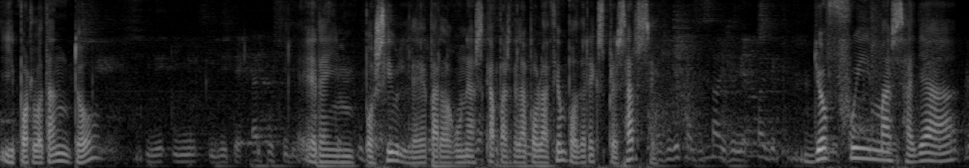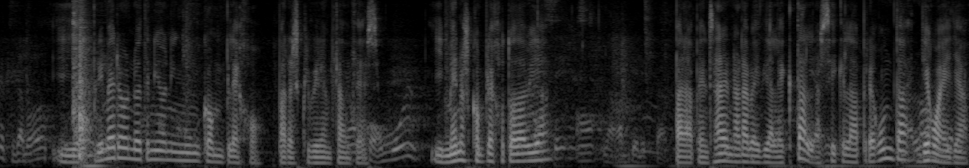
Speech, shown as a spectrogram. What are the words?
Y por lo tanto, era imposible para algunas capas de la población poder expresarse. Yo fui más allá y primero no he tenido ningún complejo para escribir en francés y menos complejo todavía para pensar en árabe dialectal. Así que la pregunta, llego a ella.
